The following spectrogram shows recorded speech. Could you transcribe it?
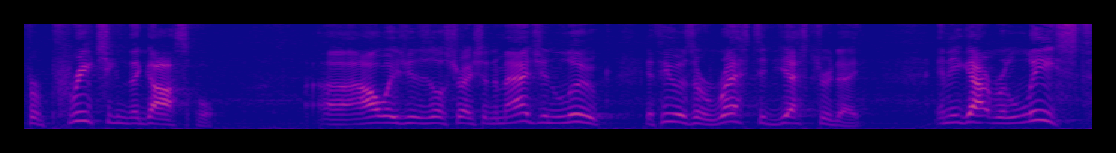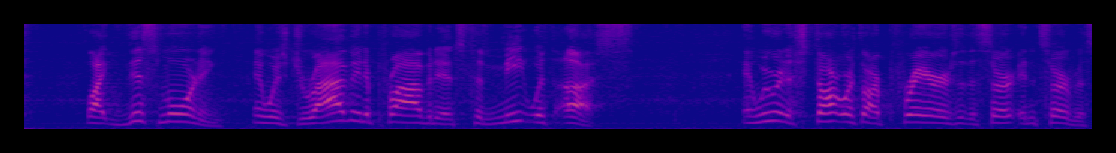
for preaching the gospel. Uh, I always use this illustration. Imagine Luke if he was arrested yesterday and he got released like this morning and was driving to Providence to meet with us. And we were to start with our prayers in service.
